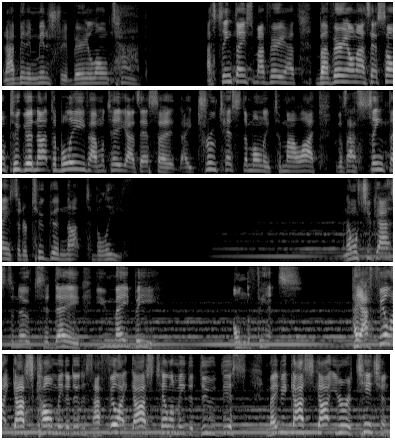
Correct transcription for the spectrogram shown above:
and I've been in ministry a very long time. I've seen things in my very my very own eyes. That song "Too Good Not to Believe." I'm gonna tell you guys that's a, a true testimony to my life because I've seen things that are too good not to believe. And I want you guys to know today you may be on the fence. Hey, I feel like God's calling me to do this. I feel like God's telling me to do this. Maybe God's got your attention.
